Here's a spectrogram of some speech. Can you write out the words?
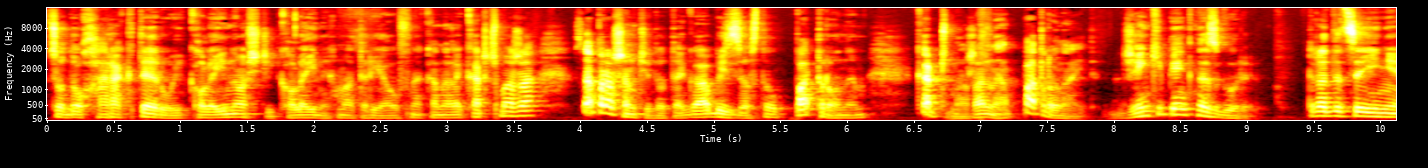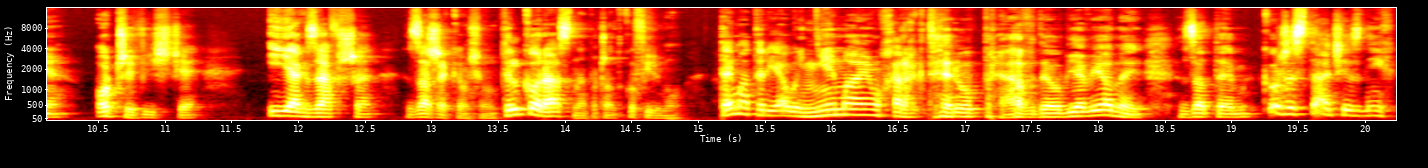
co do charakteru i kolejności kolejnych materiałów na kanale Karczmarza, zapraszam Cię do tego, abyś został patronem Karczmarza na Patronite. Dzięki piękne z góry. Tradycyjnie, oczywiście i jak zawsze zarzekam się tylko raz na początku filmu. Te materiały nie mają charakteru prawdy objawionej, zatem korzystacie z nich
